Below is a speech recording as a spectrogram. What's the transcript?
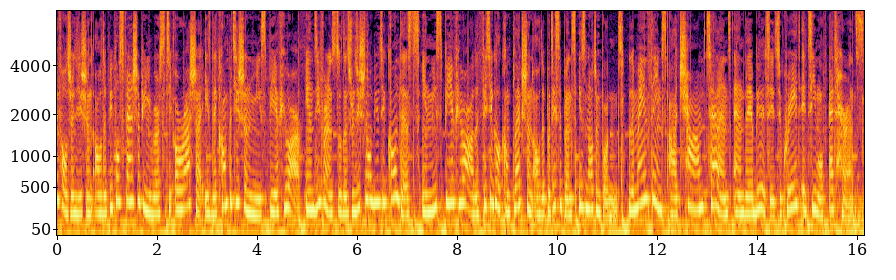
Beautiful tradition of the People's Friendship University of Russia is the competition Miss PFUR. In difference to the traditional beauty contests, in Miss PFUR the physical complexion of the participants is not important. The main things are charm, talent and the ability to create a team of adherents.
